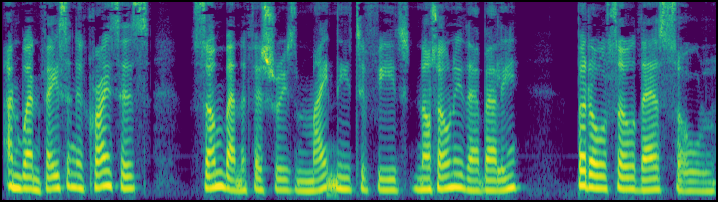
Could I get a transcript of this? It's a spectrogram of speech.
And when facing a crisis, some beneficiaries might need to feed not only their belly, but also their soul.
